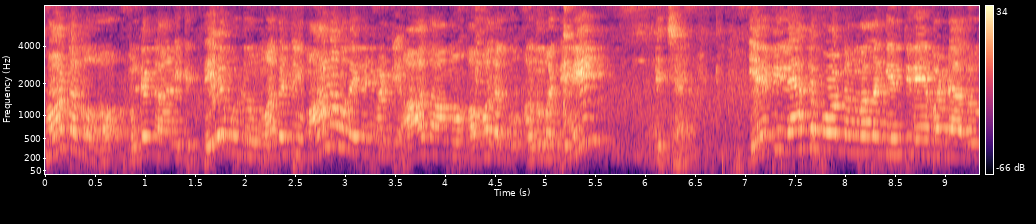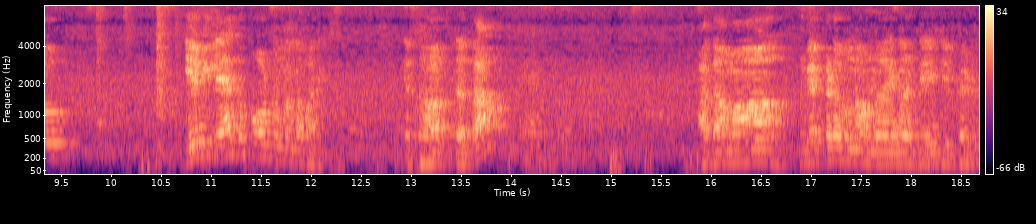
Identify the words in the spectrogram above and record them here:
తోటలో ఉండటానికి దేవుడు మొదటి మానవులైనటువంటి ఆదాము అవ్వలకు అనుమతిని ఇచ్చాడు. ఏమీ లేకపోవటం వల్ల గెంతి వేయబడ్డారు? ఏమీ లేకపోవటం వల్ల వారికి యథార్థత? అదామా నువ్వెక్కడ ఉన్నావు నాయన అంటే ఏం చెప్పాడు?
